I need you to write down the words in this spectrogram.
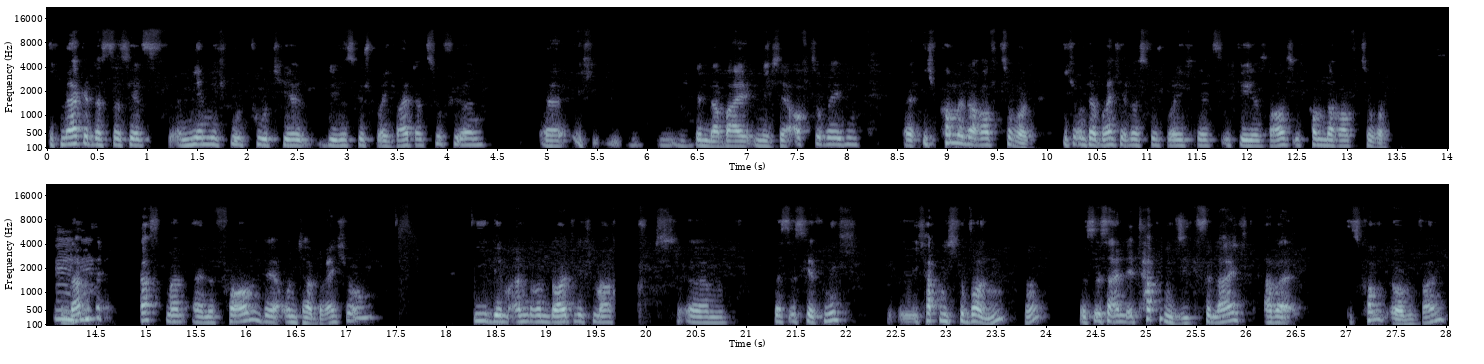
ich merke, dass das jetzt mir nicht gut tut, hier dieses Gespräch weiterzuführen. Äh, ich bin dabei, mich sehr aufzuregen. Äh, ich komme darauf zurück. Ich unterbreche das Gespräch jetzt, ich gehe jetzt raus, ich komme darauf zurück. Und mhm. damit schafft man eine Form der Unterbrechung, die dem anderen deutlich macht, ähm, das ist jetzt nicht, ich habe nicht gewonnen. Ne? Das ist ein Etappensieg vielleicht, aber es kommt irgendwann.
